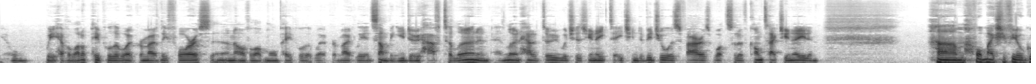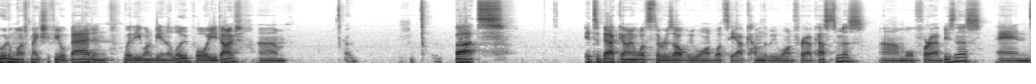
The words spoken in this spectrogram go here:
you know, we have a lot of people that work remotely for us, and I know of a lot more people that work remotely. It's something you do have to learn and, and learn how to do, which is unique to each individual as far as what sort of contact you need and um, what makes you feel good and what makes you feel bad, and whether you want to be in the loop or you don't. Um, but it's about going, what's the result we want? What's the outcome that we want for our customers um, or for our business? And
